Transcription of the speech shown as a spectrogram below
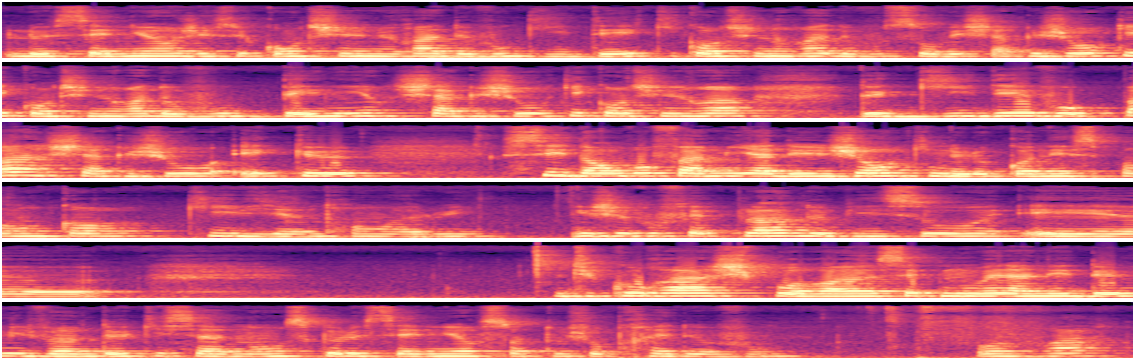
le Seigneur Jésus continuera de vous guider, qui continuera de vous sauver chaque jour, qui continuera de vous bénir chaque jour, qui continuera de guider vos pas chaque jour et que si dans vos familles il y a des gens qui ne le connaissent pas encore, qui viendront à lui. Et je vous fais plein de bisous et euh, du courage pour euh, cette nouvelle année 2022 qui s'annonce, que le Seigneur soit toujours près de vous. Au revoir.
